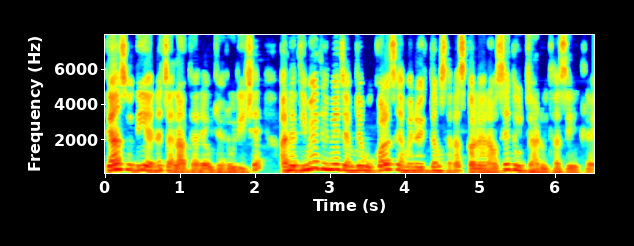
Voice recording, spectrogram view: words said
ત્યાં સુધી એને ચલાવતા રહેવું જરૂરી છે. અને ધીમે ધીમે જેમ જેમ ઉકળશે, એમ એનો એકદમ સરસ કલર આવશે, દૂધ જાડું થશે એટલે.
